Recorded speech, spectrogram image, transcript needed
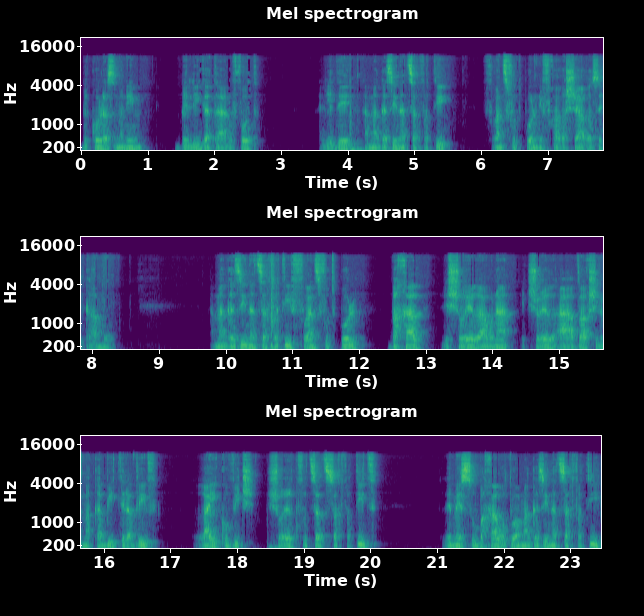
בכל הזמנים בליגת האלופות. על ידי המגזין הצרפתי פרנס פוטבול נבחר השער הזה כאמור. המגזין הצרפתי פרנס פוטבול בחר לשוער העונה את שוער העבר של מכבי תל אביב, רייקוביץ', שוער קבוצת צרפתית. רמס הוא בחר אותו המגזין הצרפתי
